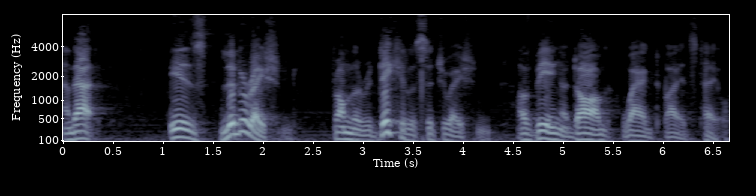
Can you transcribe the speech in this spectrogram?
And that is liberation from the ridiculous situation of being a dog wagged by its tail.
